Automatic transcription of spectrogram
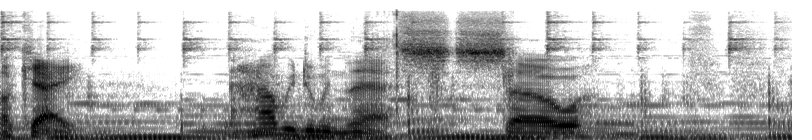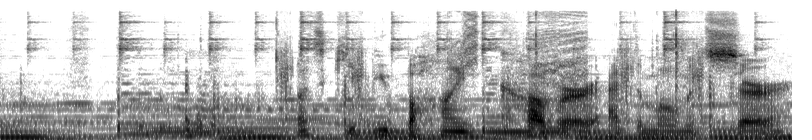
Okay. How are we doing this? So... Keep you behind cover at the moment, sir.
